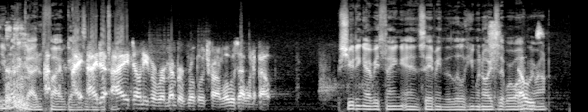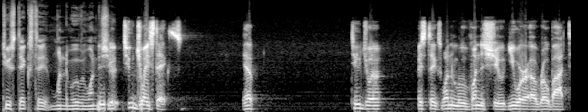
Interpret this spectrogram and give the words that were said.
You might have gotten five guys I, in d- I don't even remember Robotron. What was that one about? shooting everything and saving the little humanoids that were walking was- around. Two sticks to one to move and one to shoot. Two joysticks. Yep. Two joysticks, one to move, one to shoot. You were a robot.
